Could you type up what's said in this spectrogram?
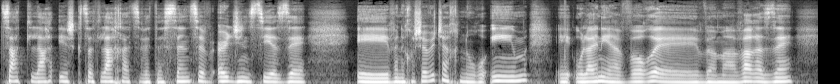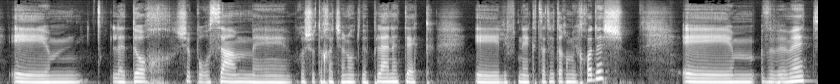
כשקצת, יש קצת לחץ ואת ה-sense of urgency הזה, אה, ואני חושבת שאנחנו רואים, אה, אולי אני אעבור אה, במעבר הזה, לדוח שפורסם רשות החדשנות ופלנטק לפני קצת יותר מחודש, ובאמת,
